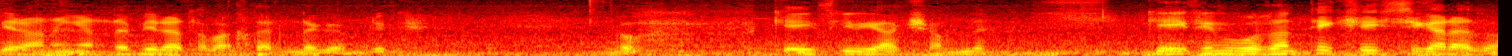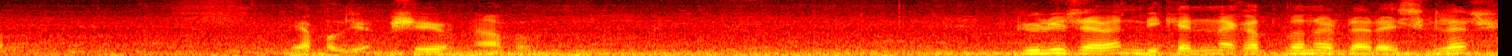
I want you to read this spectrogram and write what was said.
biranın yanında bira tabaklarında gömdük. Oh, keyifli bir akşamdı. Keyfimi bozan tek şey sigara zam. Yapılacak bir şey yok. Ne yapalım? Gülü seven dikenine katlanır der eskiler.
